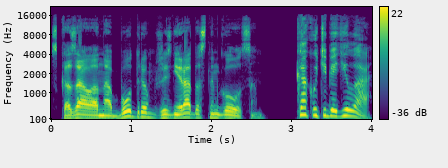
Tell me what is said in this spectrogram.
Сказала она бодрым, жизнерадостным голосом. «Как у тебя дела?»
